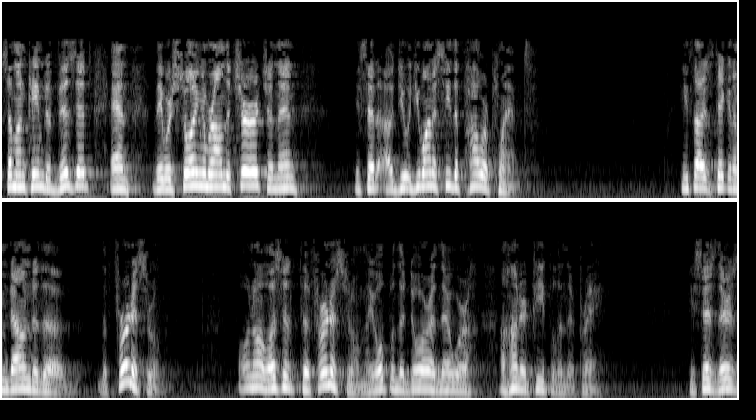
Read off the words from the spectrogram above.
Someone came to visit and they were showing him around the church and then he said, uh, do, you, do you want to see the power plant? He thought he was taking him down to the, the furnace room. Oh no, it wasn't the furnace room. They opened the door and there were a hundred people in there praying. He says, there's,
